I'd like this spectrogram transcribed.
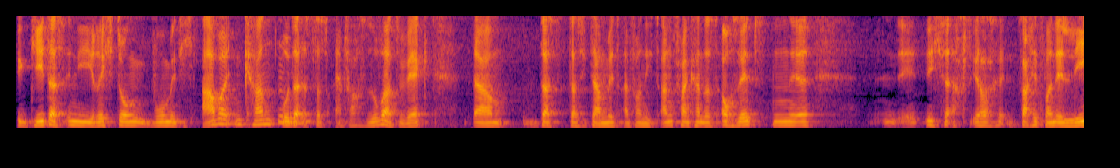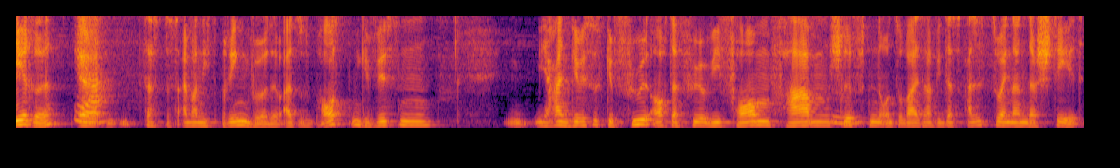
geht das in die Richtung, womit ich arbeiten kann, oder ist das einfach so weit weg, ähm, dass, dass ich damit einfach nichts anfangen kann, dass auch selbst eine, ich sag, sag jetzt mal eine Lehre, Ja. äh, dass das einfach nichts bringen würde. Also du brauchst einen gewissen, ja, ein gewisses Gefühl auch dafür, wie Formen, Farben, Schriften und so weiter, wie das alles zueinander steht.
